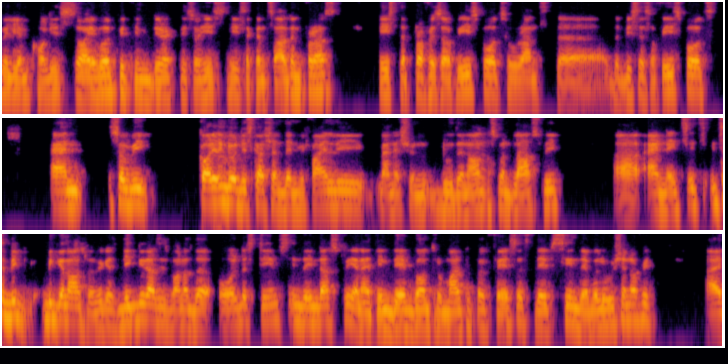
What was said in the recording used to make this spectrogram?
William Collis. So I work with him directly. So he's he's a consultant for us. He's the professor of esports who runs the the business of esports, and so we got into a discussion. Then we finally managed to do the announcement last week. Uh, and it's it's it's a big big announcement because Dignitas is one of the oldest teams in the industry, and I think they've gone through multiple phases. They've seen the evolution of it. I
